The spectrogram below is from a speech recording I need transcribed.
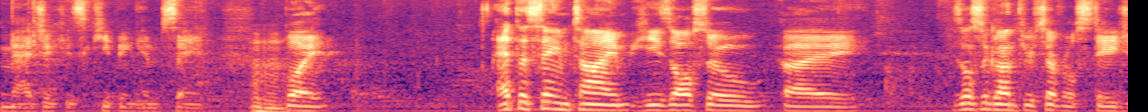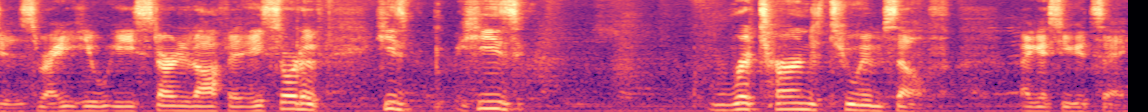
magic is keeping him sane. Mhm. But at the same time, he's also uh, he's also gone through several stages, right? He he started off at he's sort of he's he's returned to himself, I guess you could say,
